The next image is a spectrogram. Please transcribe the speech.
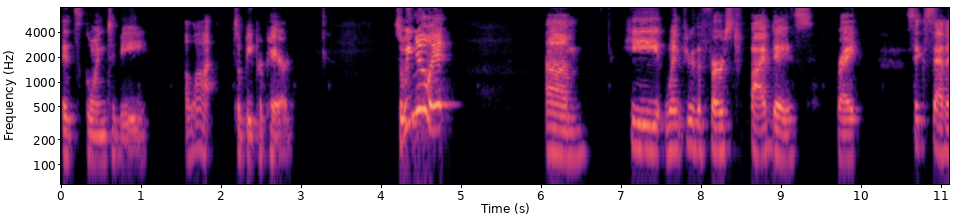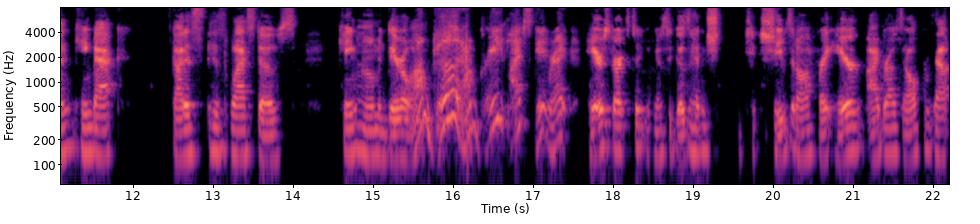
it's going to be a lot. So be prepared. So we knew it. Um, he went through the first five days, right? Six, seven, came back, got his his last dose, came home, and Daryl, I'm good, I'm great, life's good, right? Hair starts to, you know, so goes ahead and sh- shaves it off, right? Hair, eyebrows, it all comes out.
